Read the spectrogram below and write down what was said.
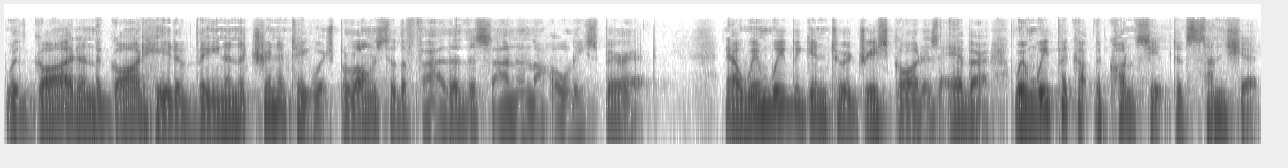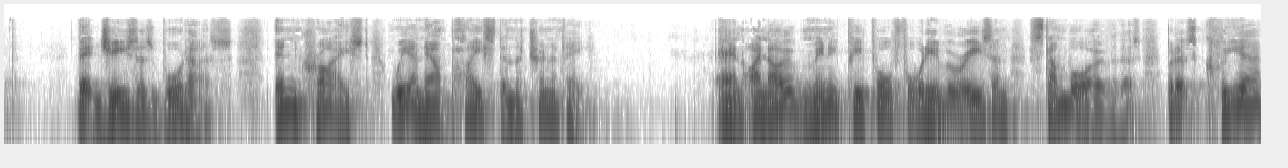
with God and the Godhead of being in the Trinity, which belongs to the Father, the Son, and the Holy Spirit. Now, when we begin to address God as Abba, when we pick up the concept of sonship that Jesus brought us, in Christ, we are now placed in the Trinity. And I know many people, for whatever reason, stumble over this, but it's clear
